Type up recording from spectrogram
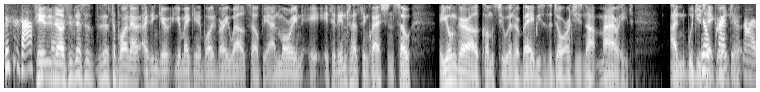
This is after. See, no, see, this is this is the point. I, I think you're you're making the point very well, Sophia and Maureen. It's an interesting question. So, a young girl comes to you with her baby to the door, and she's not married. And would you No, take her into? pregnant now,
